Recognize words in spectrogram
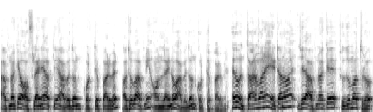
আপনাকে অফলাইনে আপনি আবেদন করতে পারবেন অথবা আপনি অনলাইনেও আবেদন করতে পারবেন। এবং তার মানে এটা নয় যে আপনাকে শুধুমাত্র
